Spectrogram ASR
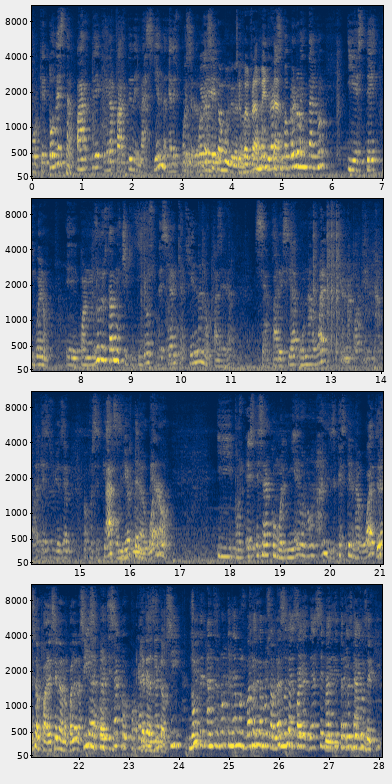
porque toda esta parte era parte de la hacienda, ya después se fue... Una hacienda muy grande. Se fue fragmentando. se fue fragmentando, y este, y bueno, eh, cuando nosotros estábamos chiquitillos, decían que aquí en la nopalera se aparecía un nahual, yo me acuerdo que un ¿qué es eso? Y decían, no, pues es que Ah, se sí, convierte en nahual. Y pues es- ese era como el miedo, ¿no? Ay, es que es que el nahual... De hecho, se aparece en la nopalera. Sí, exacto, porque antes, sí, no, te- antes no teníamos banda, estamos hablando de hace, de hace más de 30 metros años. de aquí.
